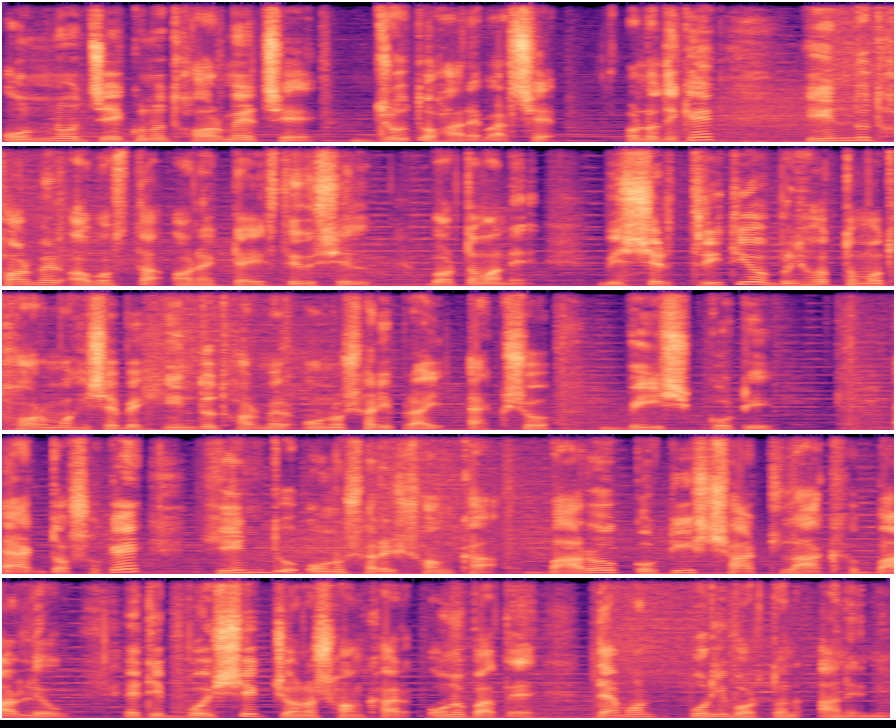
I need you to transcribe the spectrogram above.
অন্য যে কোনো ধর্মের চেয়ে দ্রুত হারে বাড়ছে। অন্যদিকে, হিন্দু ধর্মের অবস্থা অনেকটাই স্থিতিশীল। বর্তমানে বিশ্বের তৃতীয় বৃহত্তম ধর্ম হিসেবে হিন্দু ধর্মের অনুসারী প্রায় একশো বিশ কোটি। এক দশকে হিন্দু অনুসারীর সংখ্যা বারো কোটি ষাট লাখ বাড়লেও এটি বৈশ্বিক জনসংখ্যার অনুপাতে তেমন পরিবর্তন আনেনি।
